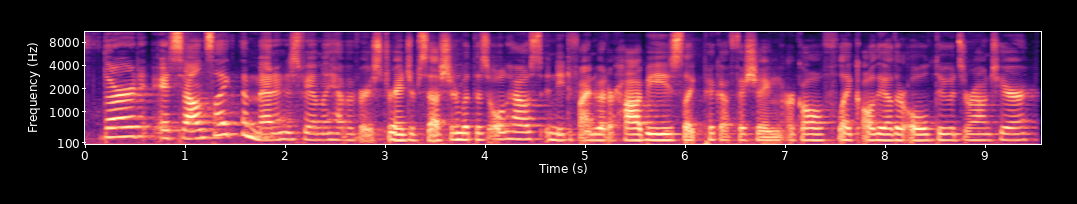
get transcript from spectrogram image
Third, it sounds like the men in his family have a very strange obsession with this old house and need to find better hobbies like pick up fishing or golf, like all the other old dudes around here.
